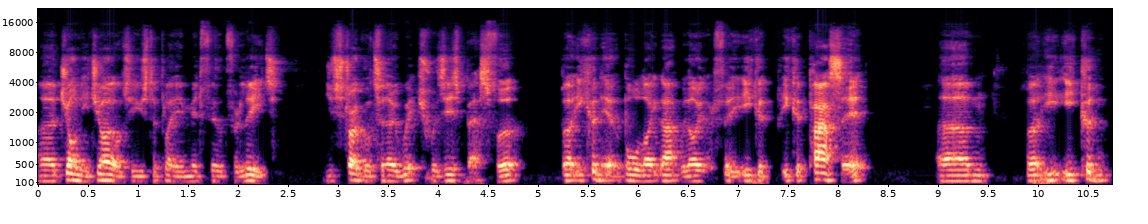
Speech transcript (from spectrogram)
Uh, Johnny Giles, who used to play in midfield for Leeds, you struggle to know which was his best foot, but he couldn't hit a ball like that with either feet. He could he could pass it, um, but he, he couldn't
